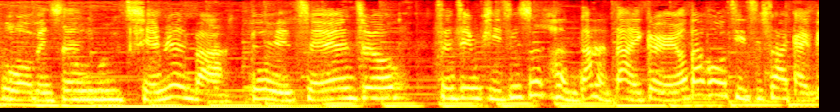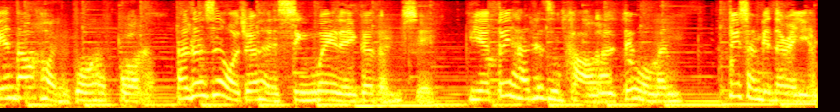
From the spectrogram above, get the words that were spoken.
我本身前任吧，对前任就曾经脾气是很大很大一个人，然后到后期其实他改变到很多很多，那这是我觉得很欣慰的一个东西，也对他自己好了，对我们。对身边的人也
